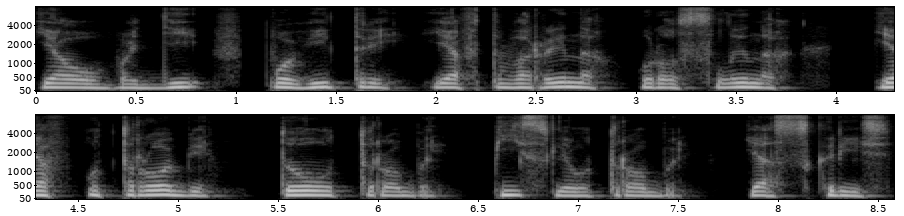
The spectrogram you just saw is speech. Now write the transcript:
я у воді, повітрі, я в тваринах, у рослинах, я в утробі, до утроби, після утроби, я скрізь.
